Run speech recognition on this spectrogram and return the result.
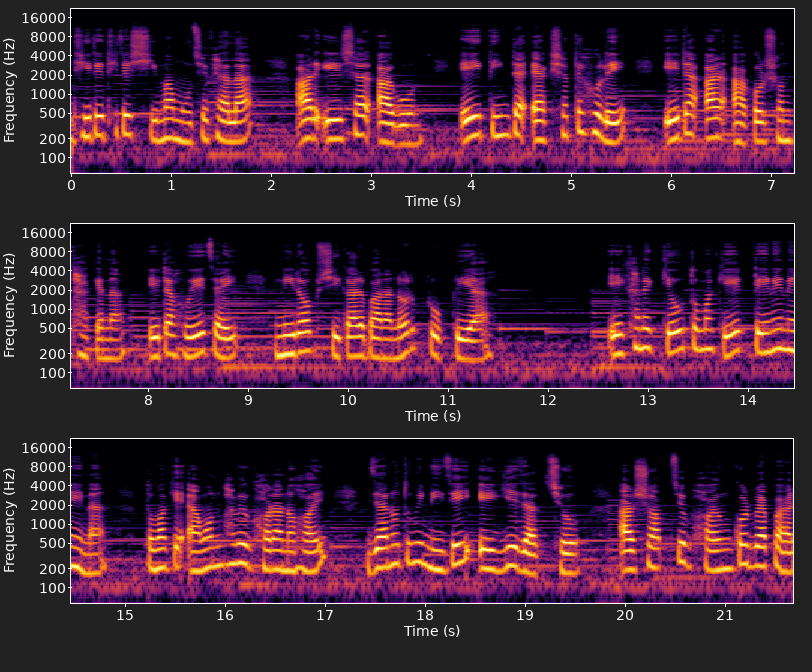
ধীরে ধীরে সীমা মুছে ফেলা আর ঈর্ষার আগুন। এই তিনটা একসাথে হলে এটা আর আকর্ষণ থাকে না। এটা হয়ে যায় নীরব শিকার বানানোর প্রক্রিয়া। এখানে কেউ তোমাকে টেনে নেয় না। তোমাকে এমনভাবে ঘোরানো হয় যেন তুমি নিজেই এগিয়ে যাচ্ছ। আর সবচেয়ে ভয়ঙ্কর ব্যাপার,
